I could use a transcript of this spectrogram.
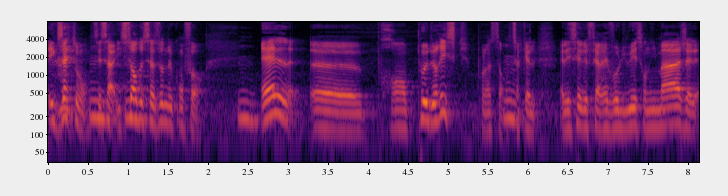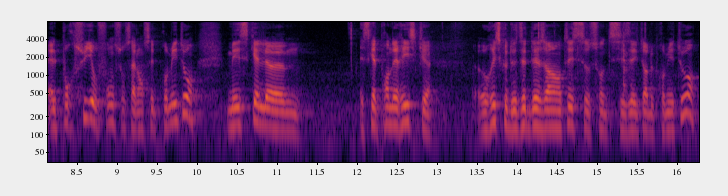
exactement, c'est ça. Il sort de sa zone de confort. Mm. Elle prend peu de risques pour l'instant. C'est-à-dire qu'elle elle essaie de faire évoluer son image, elle, elle, poursuit au fond sur sa lancée de premier tour. Mais est-ce qu'elle est qu'elle prend des risques au risque de désorienter ses électeurs de premier tour,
